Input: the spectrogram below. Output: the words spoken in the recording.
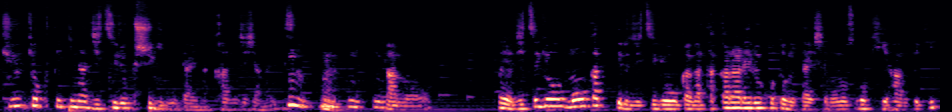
究極的な実力主義みたいな感じじゃないですか。うんうんうんうん。あの、実業、儲かってる実業家がたかられることに対してものすごく批判的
